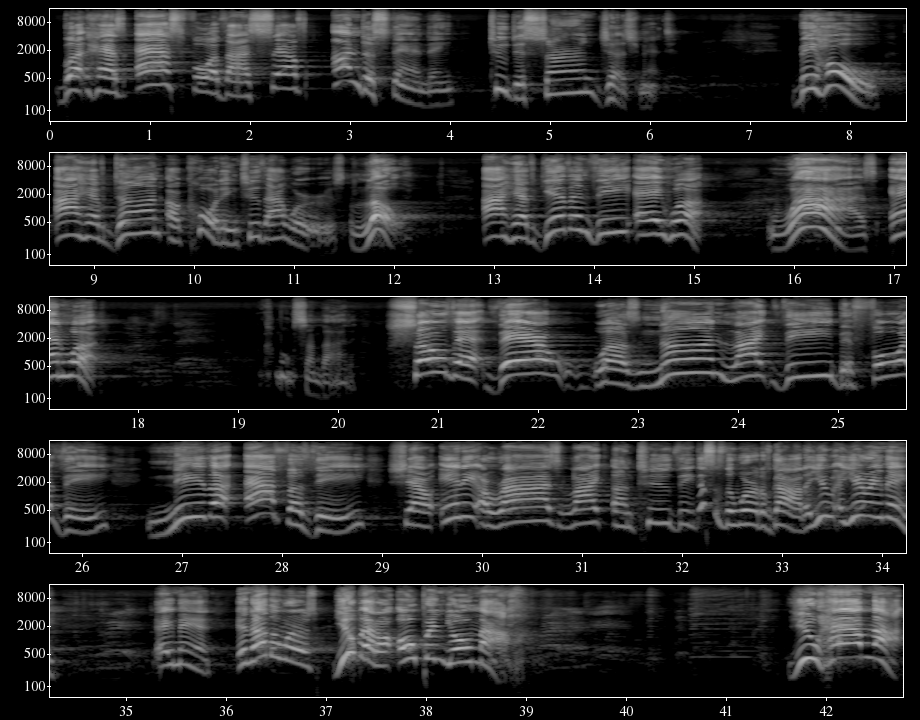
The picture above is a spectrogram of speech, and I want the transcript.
But has asked for thyself understanding to discern judgment. Behold, I have done according to thy words. Lo, I have given thee a what? Wise and what? Come on, somebody. So that there was none like thee before thee, neither after thee shall any arise like unto thee. This is the word of God. Are you, are you hearing me? Amen. In other words, you better open your mouth. You have not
